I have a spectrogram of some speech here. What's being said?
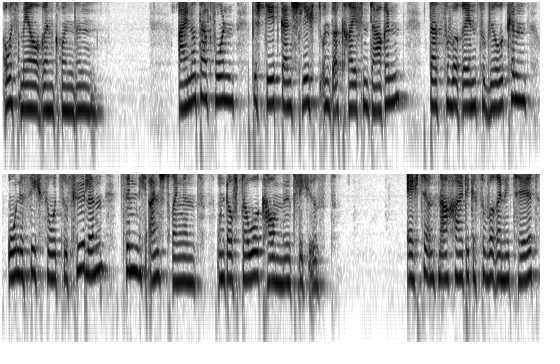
Aus mehreren Gründen. Einer davon besteht ganz schlicht und ergreifend darin, dass souverän zu wirken, ohne sich so zu fühlen, ziemlich anstrengend und auf Dauer kaum möglich ist. Echte und nachhaltige Souveränität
